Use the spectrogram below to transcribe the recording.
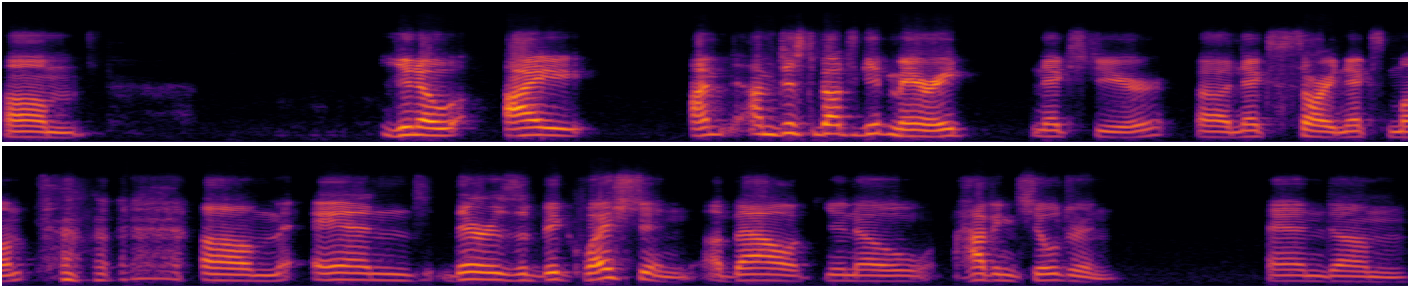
Um, you know, I I'm I'm just about to get married next year. Uh, next, sorry, next month. um, and there is a big question about you know having children, and um,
